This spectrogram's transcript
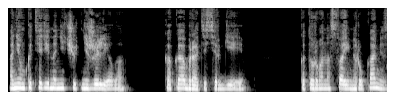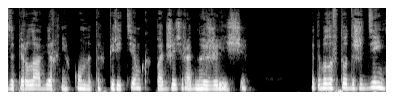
О нем Катерина ничуть не жалела, как и о брате Сергее, которого она своими руками заперла в верхних комнатах перед тем, как поджечь родное жилище. Это было в тот же день,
